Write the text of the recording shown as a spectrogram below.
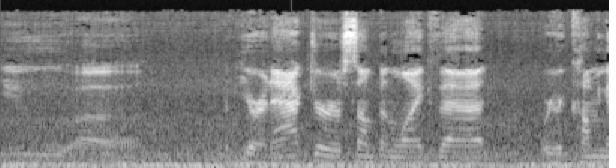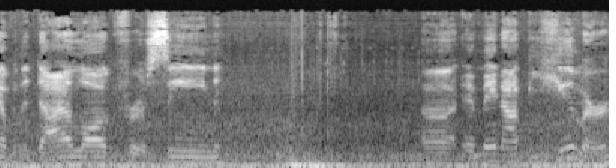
you uh, you're an actor or something like that, where you're coming up with a dialogue for a scene uh, it may not be humor,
